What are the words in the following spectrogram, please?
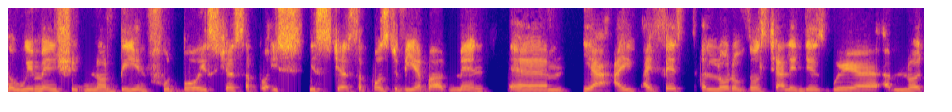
uh, women should not be in football. It's just about, it's, it's just supposed to be about men. Um, yeah, I, I faced a lot of those challenges where I'm not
